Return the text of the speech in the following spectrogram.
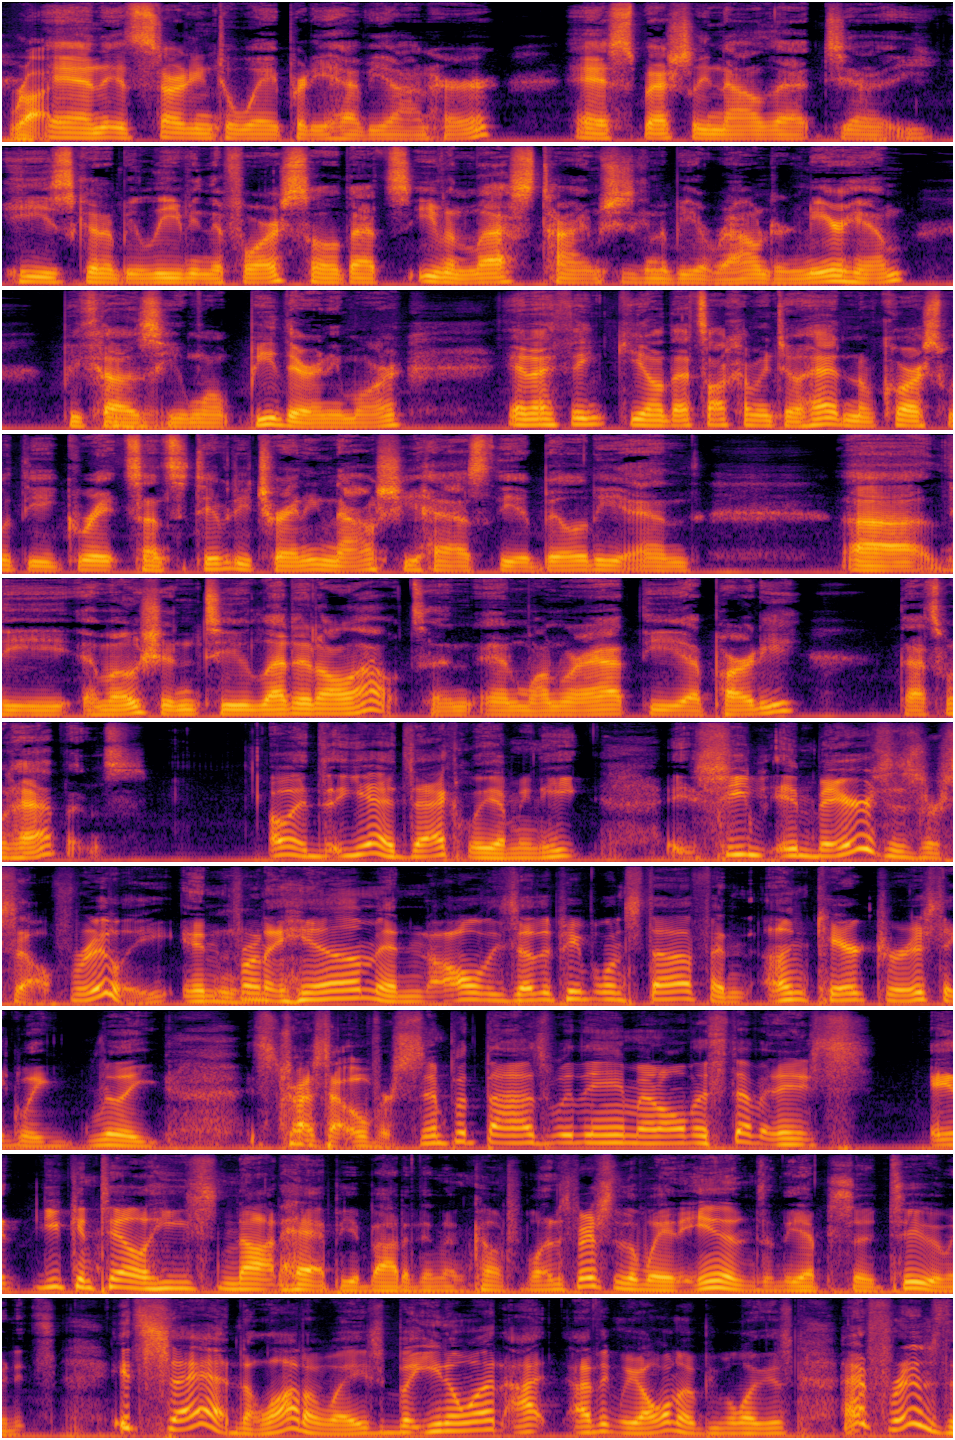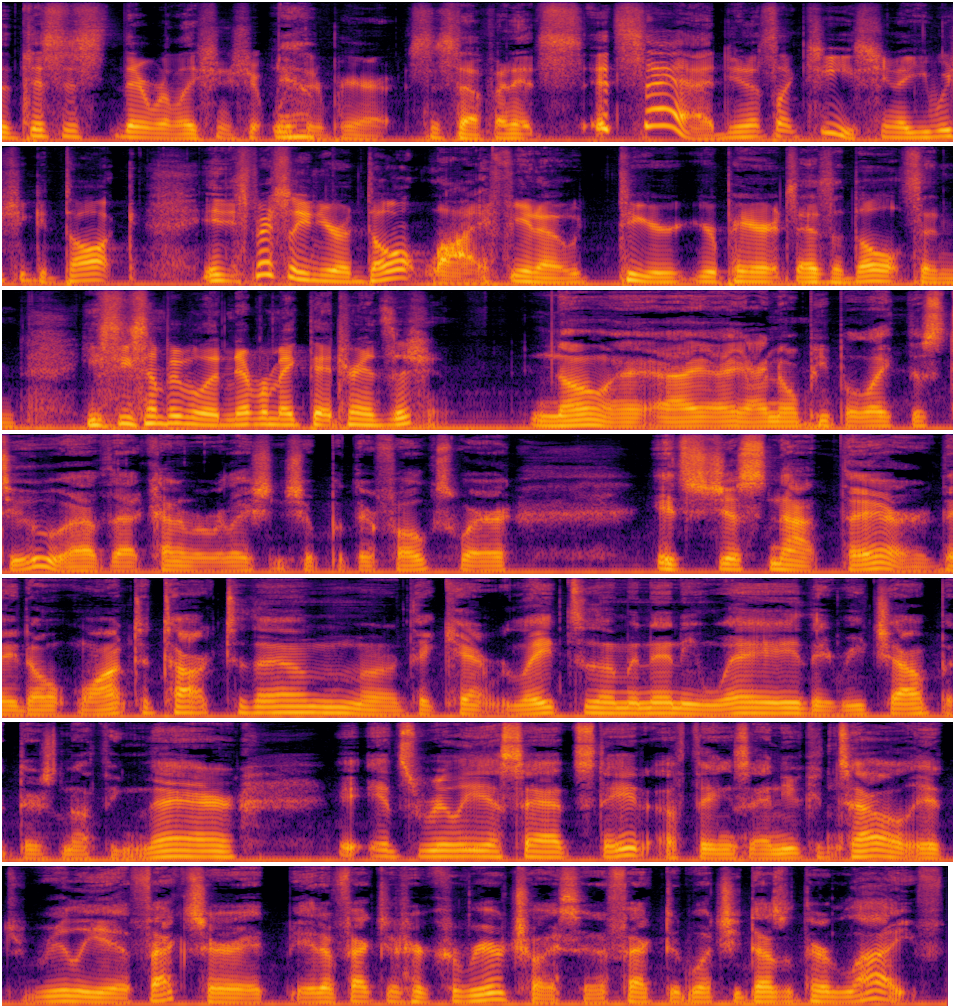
Right. And it's starting to weigh pretty heavy on her, especially now that uh, he's going to be leaving the force. So that's even less time she's going to be around or near him because he won't be there anymore. And I think you know that's all coming to a head. And of course, with the great sensitivity training, now she has the ability and uh, the emotion to let it all out. And and when we're at the uh, party, that's what happens. Oh, yeah, exactly. I mean, he, she embarrasses herself really in front of him and all these other people and stuff, and uncharacteristically really tries to over sympathize with him and all this stuff. And it's, it, you can tell he's not happy about it and uncomfortable, and especially the way it ends in the episode too. I mean, it's it's sad in a lot of ways, but you know what? I, I think we all know people like this. I have friends that this is their relationship with Yeah. their parents and stuff, and it's it's sad. You know, it's like, geez, you know, you wish you could talk, especially in your adult life, you know, to your your parents as adults, and you see some people that never make that transition. No, I, I, I know people like this too who have that kind of a relationship with their folks where, it's just not there. They don't want to talk to them or they can't relate to them in any way. They reach out, but there's nothing there. It's really a sad state of things, and you can tell it really affects her. It, it affected her career choice. It affected what she does with her life.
